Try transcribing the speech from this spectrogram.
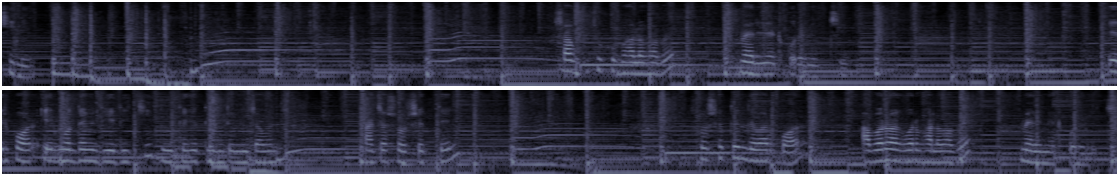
চিনি। সব কিছু খুব ভালোভাবে ম্যারিনেট করে নিচ্ছি। এরপর এর মধ্যে আমি দিয়ে দিচ্ছি দুই থেকে তিন টেবিল চামচ কাঁচা সর্ষের তেল। সর্ষের তেল দেওয়ার পর আবারও একবার ভালোভাবে ম্যারিনেট করে নিচ্ছি।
